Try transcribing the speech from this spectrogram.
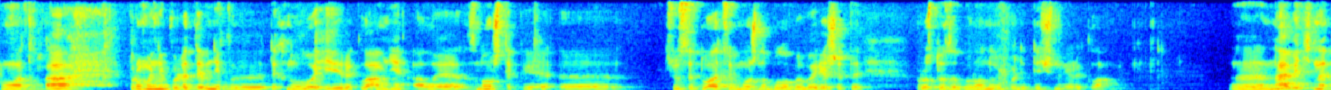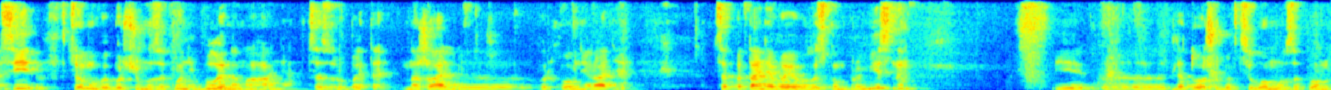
От, а про маніпулятивні е, технології рекламні, але знову ж таки е, цю ситуацію можна було би вирішити просто забороною політичної реклами. Е, Навіть на ці, в цьому виборчому законі були намагання це зробити. На жаль, в Верховній Раді це питання виявилось компромісним. І для того, щоб в цілому закон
